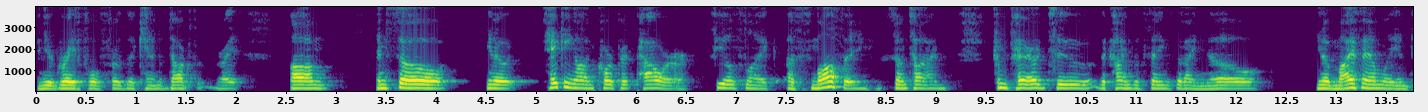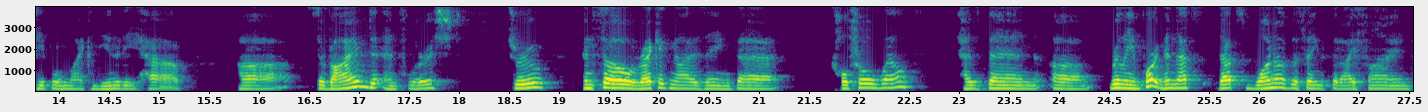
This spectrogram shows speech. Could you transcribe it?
and you're grateful for the can of dog food, right? Um, and so, you know, taking on corporate power feels like a small thing sometimes compared to the kinds of things that I know, you know, my family and people in my community have uh, survived and flourished through. And so recognizing that cultural wealth has been um, really important, and that's that's one of the things that I find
